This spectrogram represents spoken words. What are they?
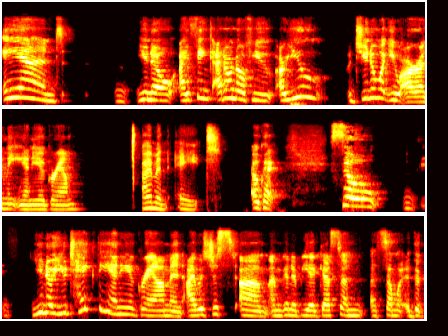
And you know, I think I don't know if you are you. Do you know what you are on the Enneagram? I'm an eight. Okay, so you know you take the enneagram and i was just um, i'm going to be a guest on uh, someone the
